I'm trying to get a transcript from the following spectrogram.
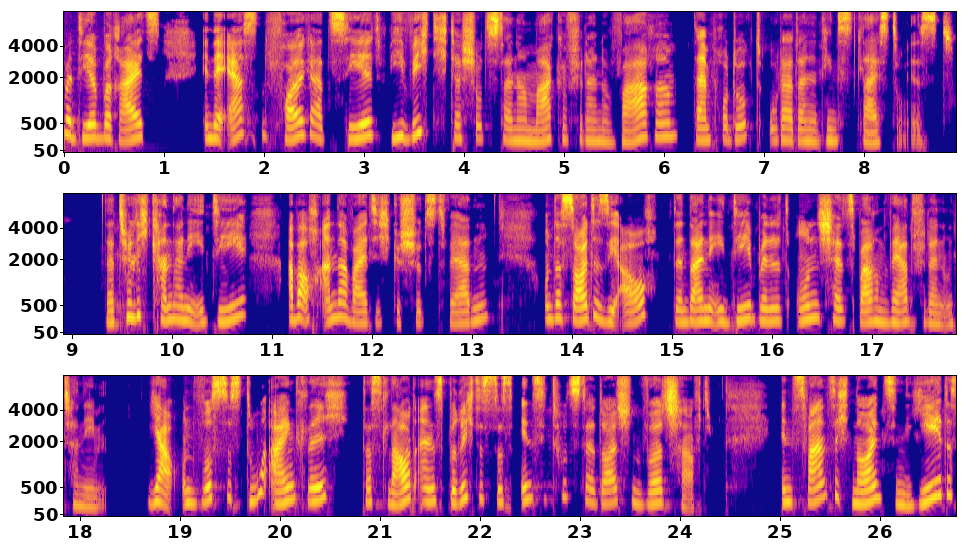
Habe dir bereits in der ersten Folge erzählt, wie wichtig der Schutz deiner Marke für deine Ware, dein Produkt oder deine Dienstleistung ist. Natürlich kann deine Idee aber auch anderweitig geschützt werden und das sollte sie auch, denn deine Idee bildet unschätzbaren Wert für dein Unternehmen. Ja, und wusstest du eigentlich, dass laut eines Berichtes des Instituts der deutschen Wirtschaft in 2019 jedes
